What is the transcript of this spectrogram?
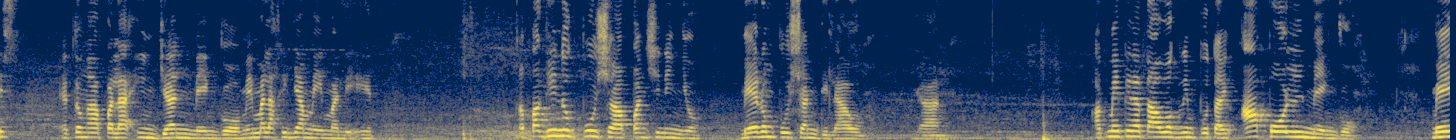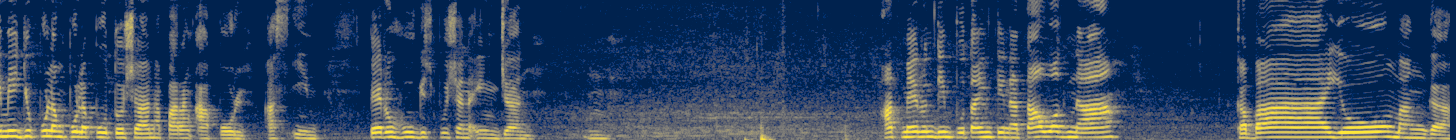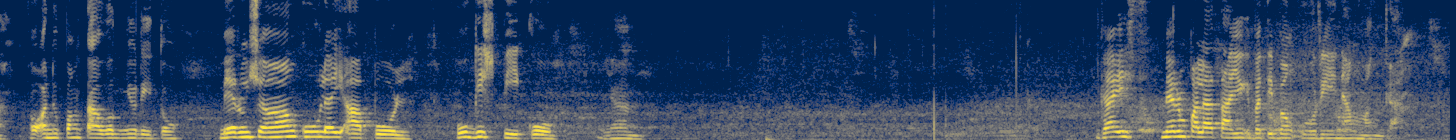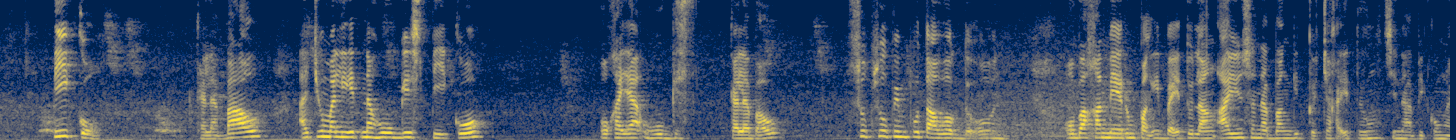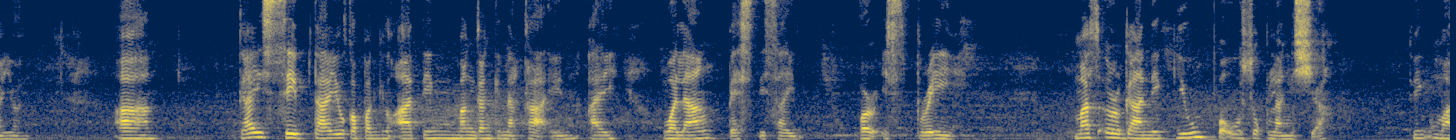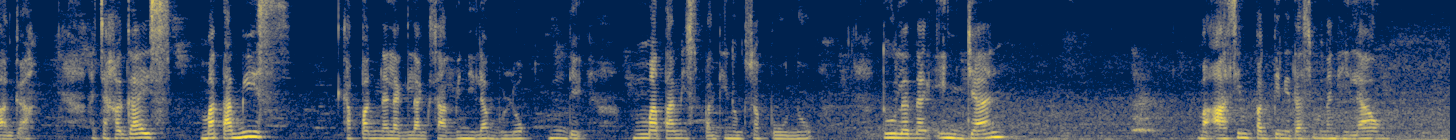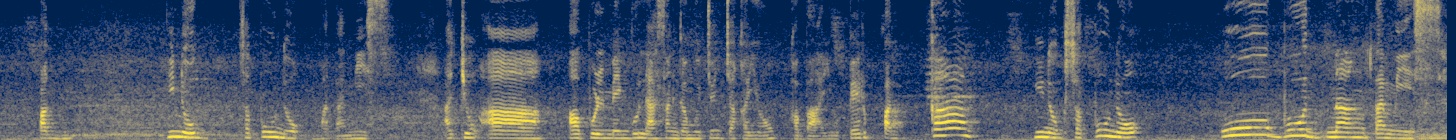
guys, ito nga pala Indian mango. May malaki niya, may maliit. Kapag hinog po siya, pansinin nyo, meron po siyang dilaw. Yan. At may tinatawag din po tayong apple mango. May medyo pulang-pula po to siya na parang apple, as in. Pero hugis po siya na Indian. Mm. At meron din po tayong tinatawag na kabayong mangga. O ano pang tawag nyo rito. Meron siyang kulay apple. Hugis piko. Ayan. Guys, meron pala tayong iba't ibang uri ng mangga. Piko, kalabaw, at yung maliit na hugis piko, o kaya hugis kalabaw, sup-supin po tawag doon. O baka meron pang iba, ito lang ayon sa nabanggit ko, tsaka itong sinabi ko ngayon. Ah, guys, safe tayo kapag yung ating manggang kinakain ay walang pesticide or spray. Mas organic yung pausok lang siya tuwing umaga. At saka guys, matamis kapag nalaglag, sabi nila bulok. Hindi, matamis pag hinog sa puno. Tulad ng Indian, maasim pag tinitas mo ng hilaw. Pag hinog sa puno, matamis. At yung ah, apple mango, lasang gamot yun, tsaka yung kabayo. Pero pagka hinog sa puno, ubod ng tamis.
